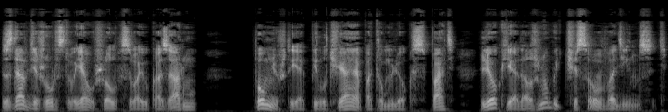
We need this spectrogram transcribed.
Сдав дежурство, я ушел в свою казарму. Помню, что я пил чай, а потом лег спать, Лег я, должно быть, часов в одиннадцать.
